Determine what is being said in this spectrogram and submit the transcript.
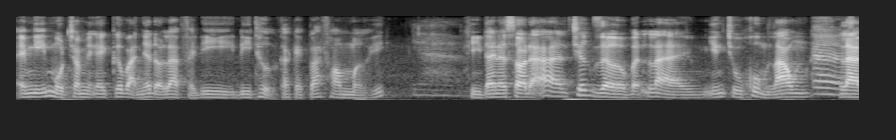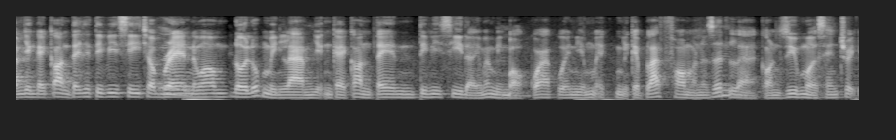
em nghĩ một trong những cái cơ bản nhất đó là phải đi đi thử các cái platform mới thì dinosaur đã trước giờ vẫn là những chú khủng long à. làm những cái content trên TVC cho ừ. brand ừ. đúng không? Đôi lúc mình làm những cái content TVC đấy mà mình bỏ qua quên những những cái platform mà nó rất ừ. là consumer centric.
